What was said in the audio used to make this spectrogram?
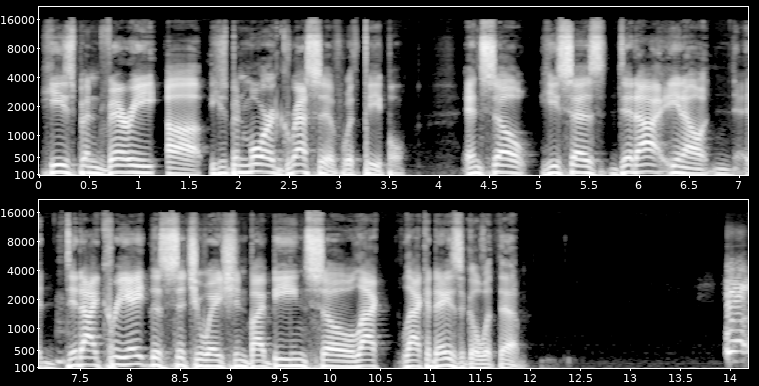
he's been very uh, he's been more aggressive with people. And so he says, "Did I, you know, did I create this situation by being so lack lackadaisical with them?" Well,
